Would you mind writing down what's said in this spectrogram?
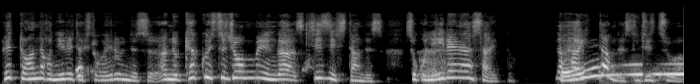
ペットあん中に入れた人がいるんです。あの、客室乗務員が指示したんです。そこに入れなさいと。で入ったんです、実は。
